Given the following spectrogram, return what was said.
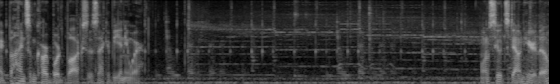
Alright, behind some cardboard boxes. That could be anywhere. I want to see what's down here, though.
